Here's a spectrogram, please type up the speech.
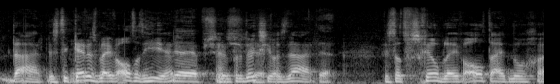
Daar. Dus die kennis bleef altijd hier. Ja, ja, precies. En de productie Ja. was daar. ja, Dus dat verschil bleef altijd nog eh,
